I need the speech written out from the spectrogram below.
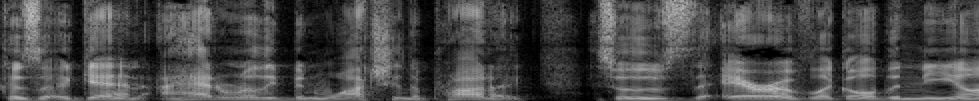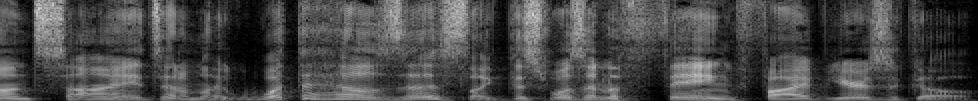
Because again, I hadn't really been watching the product. So it was the era of like all the neon signs. And I'm like, what the hell is this? Like, this wasn't a thing five years ago.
